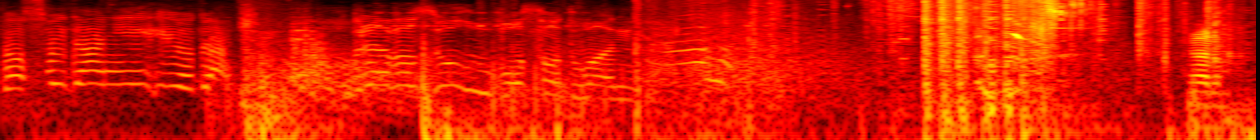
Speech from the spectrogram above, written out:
До свидания и удачи. Bravo Zulu, Wasod 1. Got him.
